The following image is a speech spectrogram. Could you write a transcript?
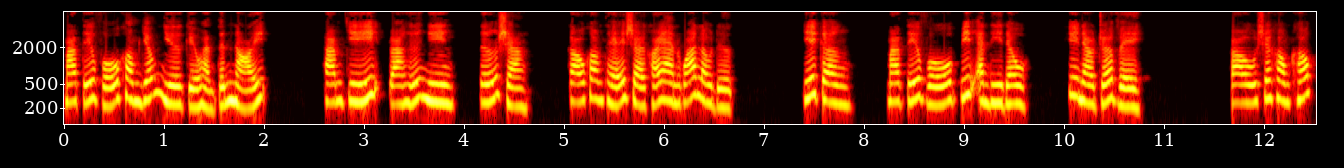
Mạc Tiểu phủ không giống như Kiều Hành Tính nổi Thậm chí đoàn hữu nghiêng tưởng rằng cậu không thể rời khỏi anh quá lâu được. Chỉ cần Mạc Tiểu Vũ biết anh đi đâu, khi nào trở về. Cậu sẽ không khóc,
